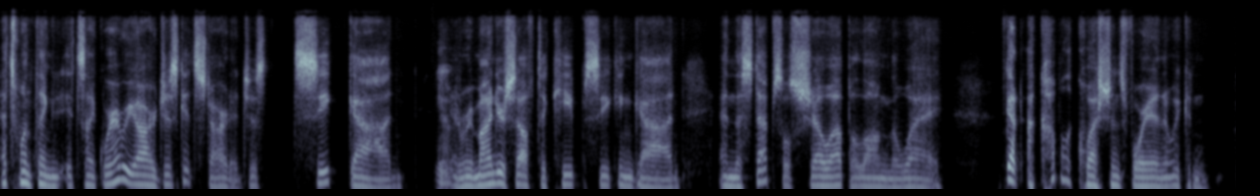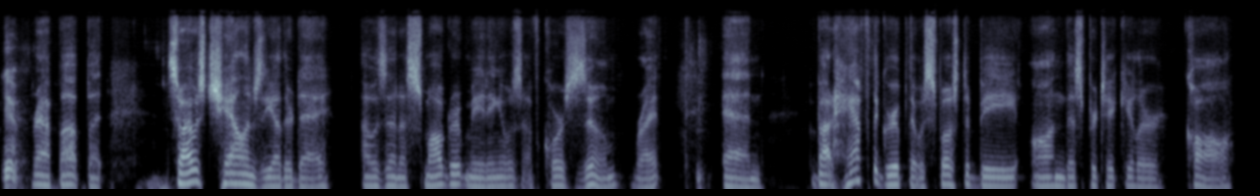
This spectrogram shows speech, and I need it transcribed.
that's one thing. It's like wherever you are, just get started. Just seek God yeah. and remind yourself to keep seeking God, and the steps will show up along the way. I've got a couple of questions for you, and then we can yeah. wrap up. But so I was challenged the other day. I was in a small group meeting. It was, of course, Zoom, right? and about half the group that was supposed to be on this particular call,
